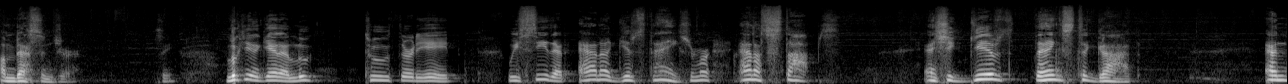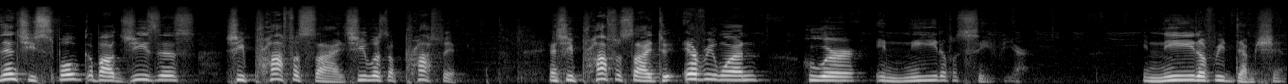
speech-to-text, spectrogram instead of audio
A messenger. See? Looking again at Luke 2:38, we see that Anna gives thanks. Remember, Anna stops and she gives thanks to God. And then she spoke about Jesus. She prophesied. She was a prophet. And she prophesied to everyone who were in need of a Savior, in need of redemption.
